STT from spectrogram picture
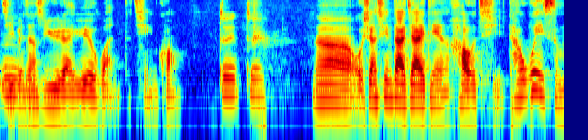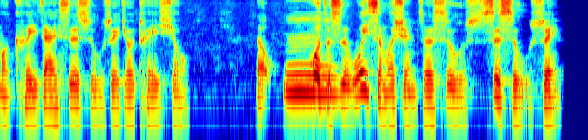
基本上是越来越晚的情况。对对。那我相信大家一定很好奇，他为什么可以在四十五岁就退休？那或者是为什么选择四五四十五岁？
